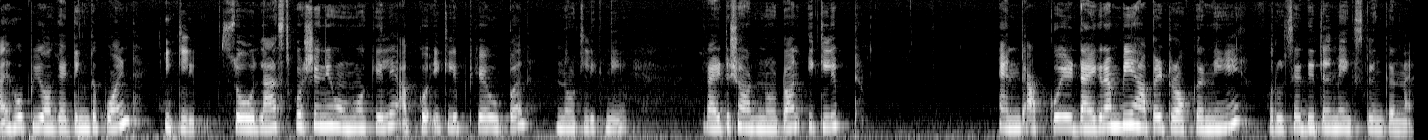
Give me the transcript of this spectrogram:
I hope you are getting the point ecliptic so last question है होमवर्क के लिए. आपको इक्लिप्ट के ऊपर नोट लिखनी है. Write short note on ecliptic and आपको ये डायग्राम भी यहाँ पे ड्रॉ करनी है और उसे डिटेल में एक्सप्लेन करना है।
